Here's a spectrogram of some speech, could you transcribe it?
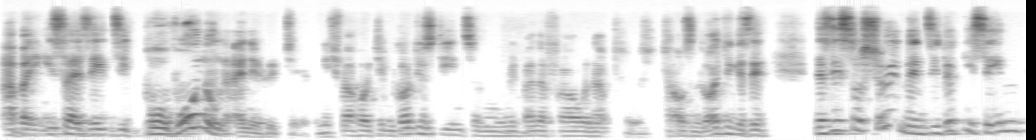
Aber in Israel sehen Sie pro Wohnung eine Hütte. Und ich war heute im Gottesdienst und mit meiner Frau und habe tausend Leute gesehen. Das ist so schön, wenn Sie wirklich sehen,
